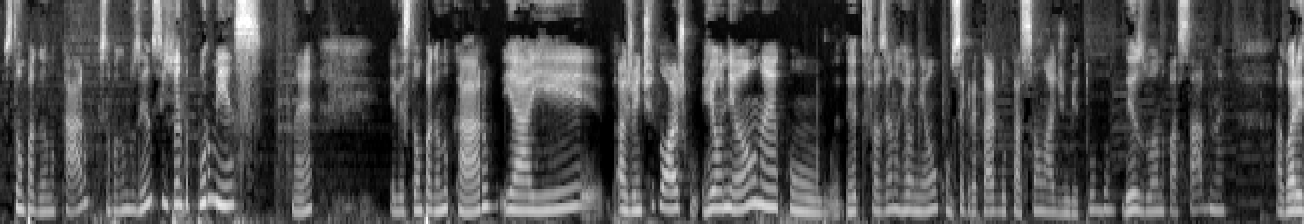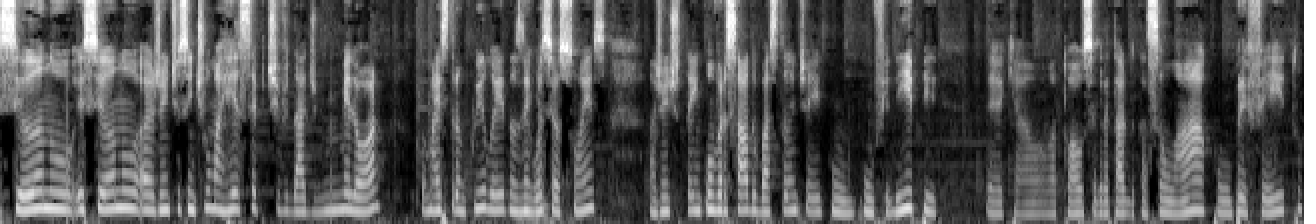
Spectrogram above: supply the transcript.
estão pagando caro, estão pagando 250 Sim. por mês, né? Eles estão pagando caro. E aí, a gente, lógico, reunião, né? Com, fazendo reunião com o secretário de Educação lá de Imbituba, desde o ano passado, né? Agora, esse ano, esse ano a gente sentiu uma receptividade melhor, foi mais tranquilo aí nas negociações. A gente tem conversado bastante aí com, com o Felipe, é, que é o atual secretário de Educação lá, com o prefeito.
